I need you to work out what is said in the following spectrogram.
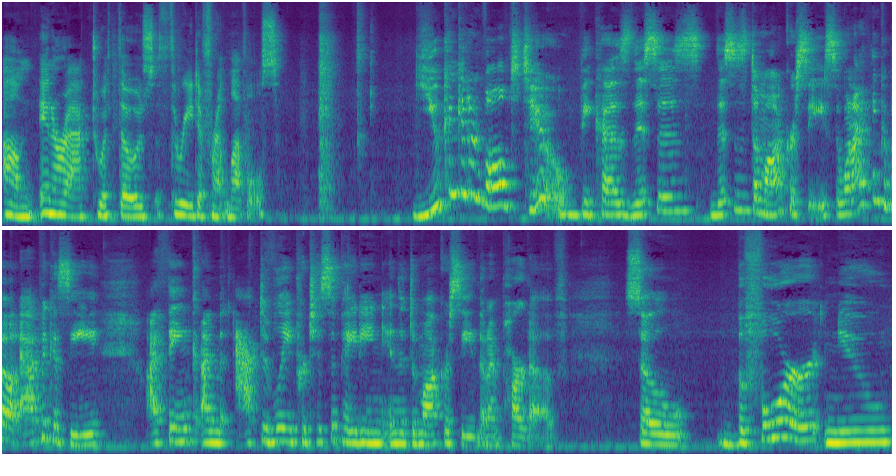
um, interact with those three different levels? You can get involved too because this is this is democracy. So when I think about advocacy, I think I'm actively participating in the democracy that I'm part of. So before new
